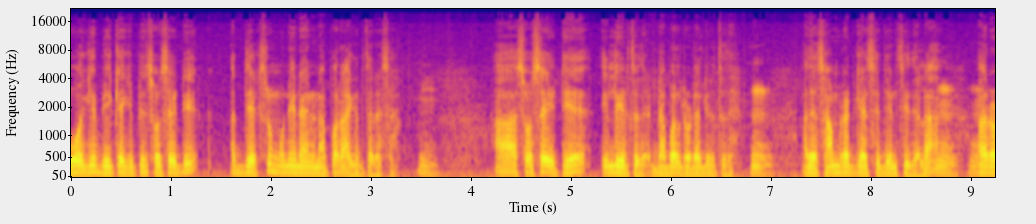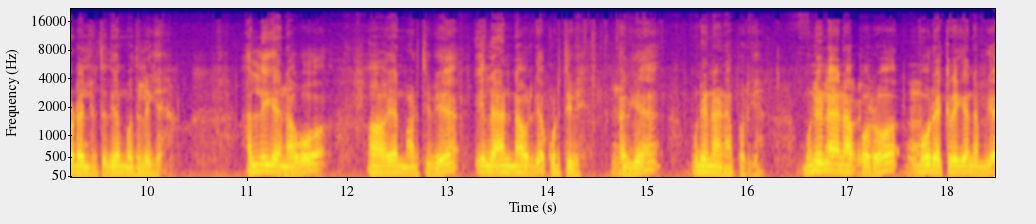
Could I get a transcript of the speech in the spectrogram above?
ಹೋಗಿ B K K P society ಅಧ್ಯಕ್ಷರು ಮುನಿನಾರಾಯಣಪ್ಪರು ಆಗಿರ್ತಾರೆ ಸರ್ ಆ ಸೊಸೈಟಿ ಇಲ್ಲಿ ಇರ್ತದೆ ಡಬಲ್ ರೋಡಲ್ಲಿ ಇರ್ತದೆ. ಅದೇ ಸಾಮ್ರಾಟ್ ಗ್ಯಾಸ್ ಏಜೆನ್ಸಿ ಇದೆಯಲ್ಲ ಆ ರೋಡಲ್ಲಿ ಇರ್ತದೆ ಮೊದಲಿಗೆ. ಅಲ್ಲಿಗೆ ನಾವು ಏನು ಮಾಡ್ತೀವಿ ಈ ಲ್ಯಾಂಡ್ನ ಅವ್ರಿಗೆ ಕೊಡ್ತೀವಿ. ಅವ್ರಿಗೆ ಮುನಿನಾರಾಯಣಪ್ಪವ್ರಿಗೆ ಮುನಿನಾರಾಯಣಪ್ಪವರು ಮೂರು ಎಕರೆಗೆ ನಮಗೆ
